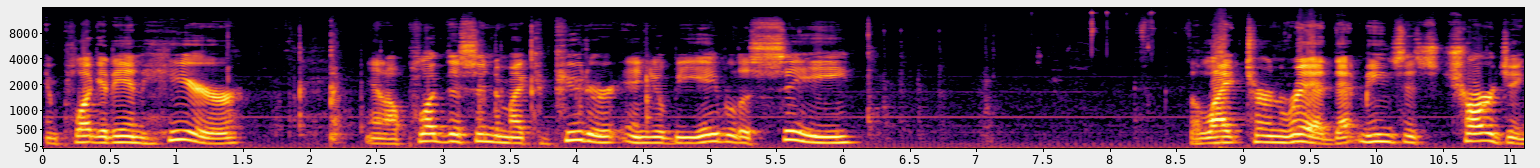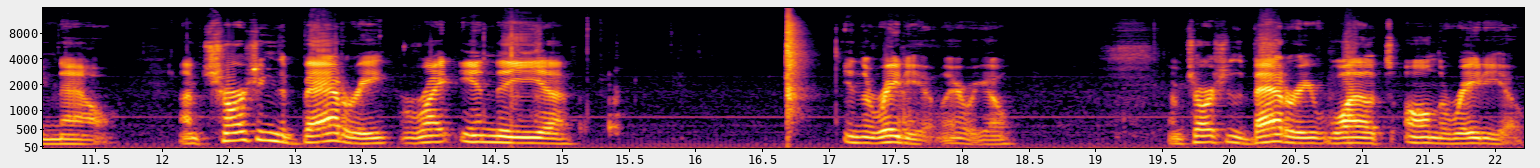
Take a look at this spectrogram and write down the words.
and plug it in here and I'll plug this into my computer and you'll be able to see the light turn red. That means it's charging now. I'm charging the battery right in the uh, in the radio. There we go. I'm charging the battery while it's on the radio.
